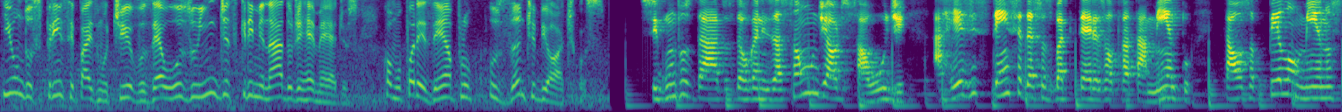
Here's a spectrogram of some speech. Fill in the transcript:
E um dos principais motivos é o uso indiscriminado de remédios, como, por exemplo, os antibióticos. Segundo os dados da Organização Mundial de Saúde, a resistência dessas bactérias ao tratamento causa pelo menos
